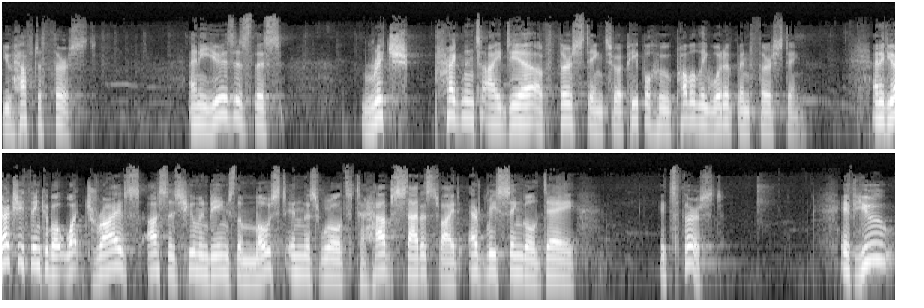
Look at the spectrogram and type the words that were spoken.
You have to thirst. And he uses this rich, pregnant idea of thirsting to a people who probably would have been thirsting. And if you actually think about what drives us as human beings the most in this world to have satisfied every single day, it's thirst. If you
